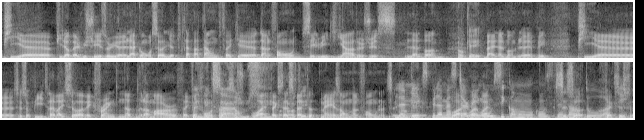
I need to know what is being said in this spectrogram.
Puis, euh, puis là, ben, lui, chez eux, il y a la console, il y a toute la patente. Fait que, dans le fond, c'est lui qui enregistre l'album. OK. Ben, l'album, le EP. Puis, euh, c'est ça. Puis, il travaille ça avec Frank, notre drummer. Fait qu'ils font ça ensemble. aussi. Ouais, fait que ça se fait toute maison, dans le fond. Là. Le mix puis le mastering Ouais, ouais, ouais. aussi, comme on, se disait tantôt. Fait que c'est ça.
